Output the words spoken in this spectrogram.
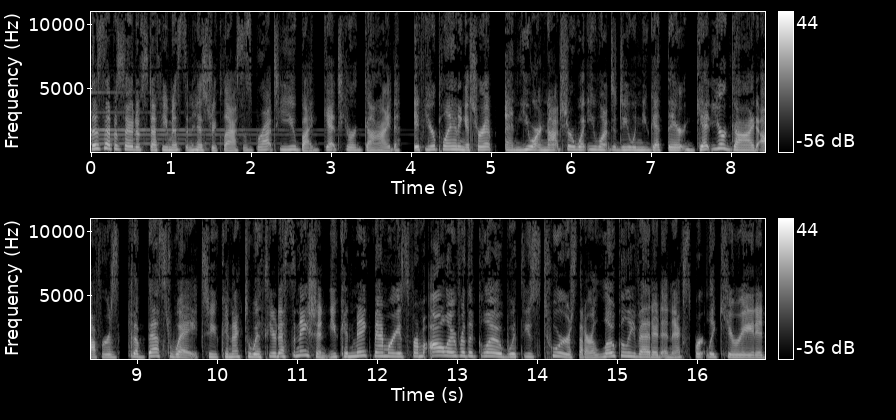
This episode of Stuff You Missed in History Class is brought to you by Get Your Guide. If you're planning a trip and you are not sure what you want to do when you get there, Get Your Guide offers the best way to connect with your destination. You can make memories from all over the globe with these tours that are locally vetted and expertly curated,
